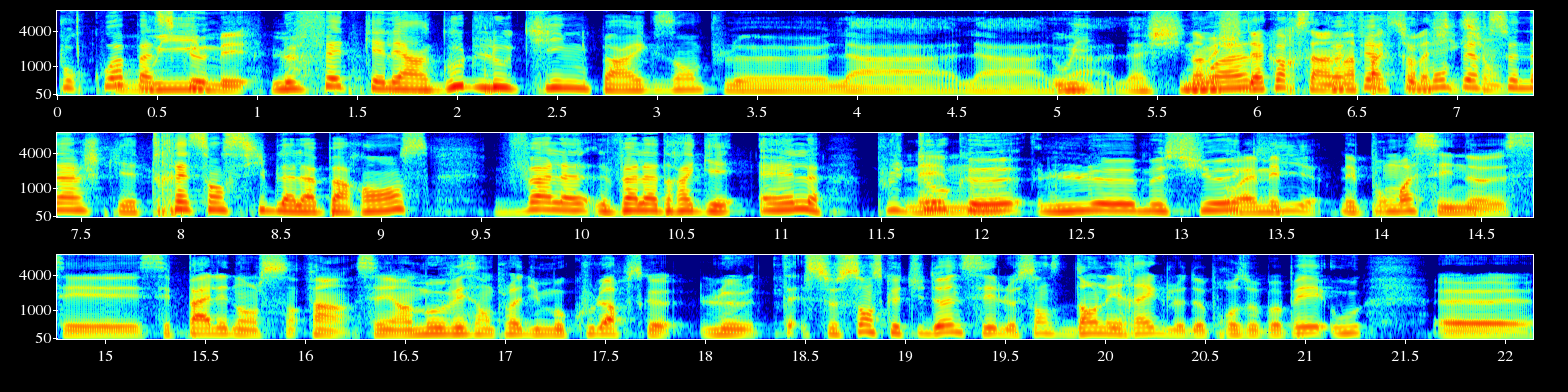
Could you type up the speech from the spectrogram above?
Pourquoi? Parce oui, que mais le fait qu'elle ait un good looking, par exemple, euh, la, la, Oui. la, la non, chinoise, mais je suis d'accord, ça a un impact sur la mon fiction. personnage qui est très sensible à l'apparence va la, va la draguer elle plutôt Mais- que le monsieur Ouais, qui Mais pour moi, c'est une, c'est, pas aller dans le sens. Enfin, c'est un mauvais emploi du mot couleur parce que le, ce sens que tu donnes, c'est le sens dans les règles de prosopopée où euh,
